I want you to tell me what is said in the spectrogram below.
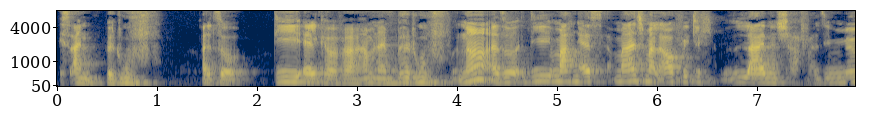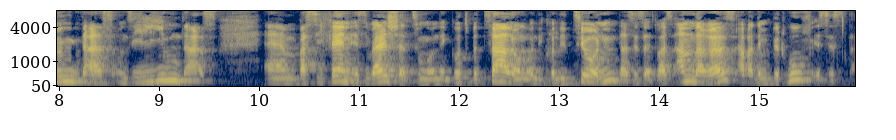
ist ein Beruf. Also die Lkw-Fahrer haben einen Beruf. Ne? Also die machen es manchmal auch wirklich Leidenschaft, weil sie mögen das und sie lieben das. Ähm, was sie fehlen, ist die Wertschätzung und die gute Bezahlung und die Konditionen. Das ist etwas anderes, aber den Beruf ist es da.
